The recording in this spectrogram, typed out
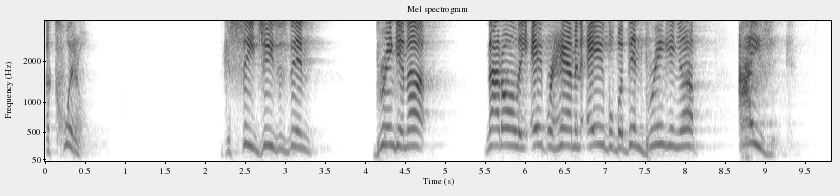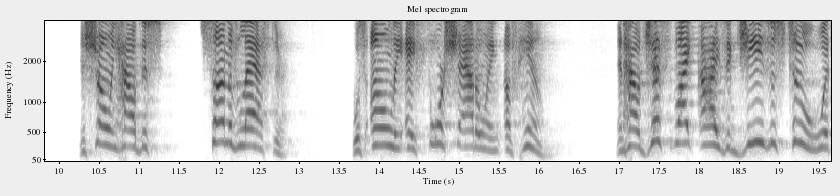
acquittal. You can see Jesus then bringing up not only Abraham and Abel, but then bringing up Isaac and showing how this son of laughter was only a foreshadowing of him. And how just like Isaac, Jesus too would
